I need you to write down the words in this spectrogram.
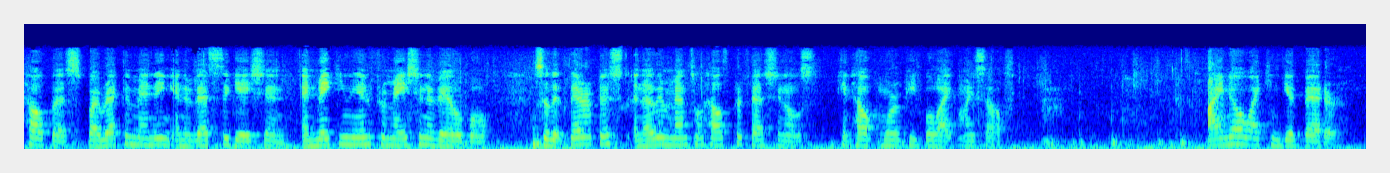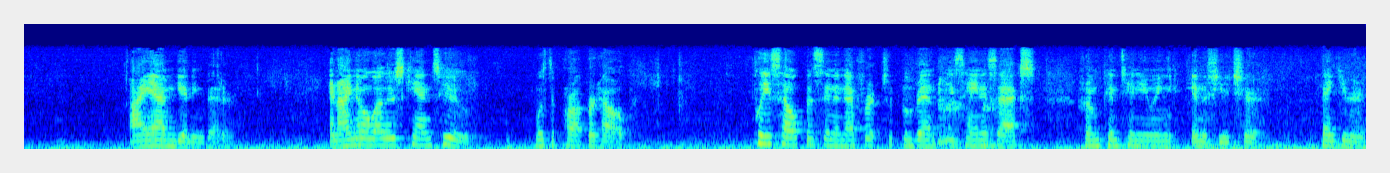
help us by recommending an investigation and making the information available so that therapists and other mental health professionals can help more people like myself. I know I can get better. I am getting better. And I know others can too, with the proper help. Please help us in an effort to prevent these heinous acts from continuing in the future. Thank you very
